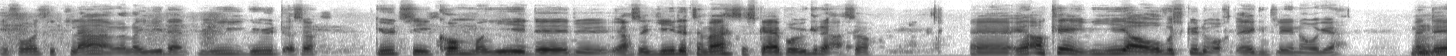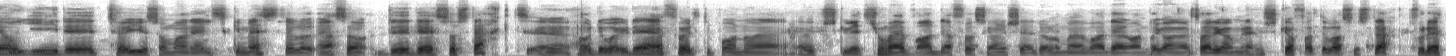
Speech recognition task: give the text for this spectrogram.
i forhold til klær, eller gi, den, gi Gud altså, Gud sier 'kom og gi det, du, altså, gi det til meg, så skal jeg bruke det'. Altså, eh, ja, OK, vi gir av overskuddet vårt egentlig i Norge. Men Mm. det å gi det tøyet som man elsker mest, eller, altså, det, det er så sterkt. Eh, og det var jo det jeg følte på når jeg Jeg husker, vet ikke om jeg var der første gang det skjedde, eller om jeg var der andre gang eller tredje gang, men jeg husker at det var så sterkt. fordi at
